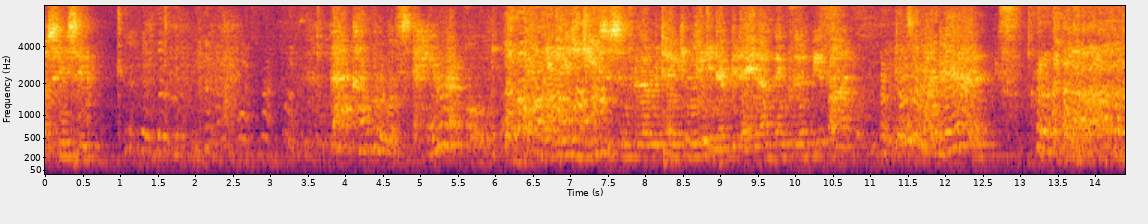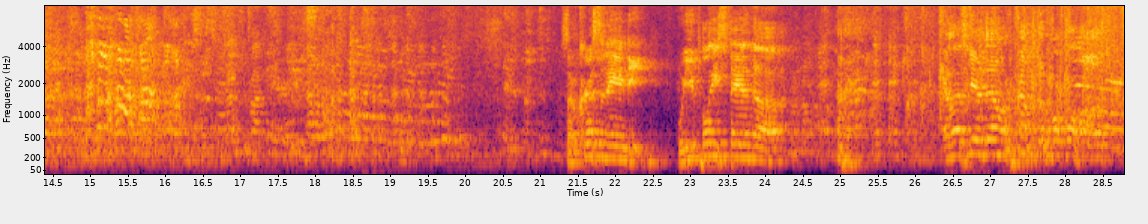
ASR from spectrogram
Need to pray without ceasing. That couple was terrible. Praise Jesus and for them to take communion every day, and I think they'd be fine. Those are my parents. So Chris and Andy, will you please stand up? And let's give them a round of applause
